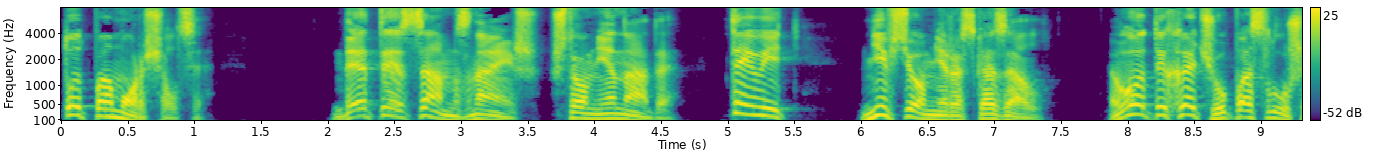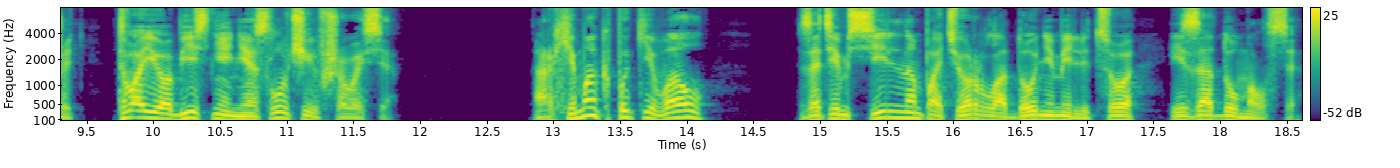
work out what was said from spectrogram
Тот поморщился. «Да ты сам знаешь, что мне надо. Ты ведь не все мне рассказал. Вот и хочу послушать твое объяснение случившегося». Архимаг покивал, затем сильно потер ладонями лицо и задумался.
